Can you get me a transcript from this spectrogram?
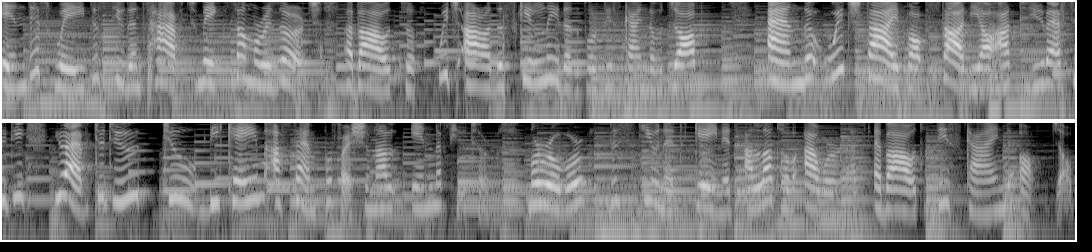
In this way, the students have to make some research about which are the skills needed for this kind of job and which type of study at university you have to do to become a STEM professional in the future. Moreover, the student gained a lot of awareness about this kind of job.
